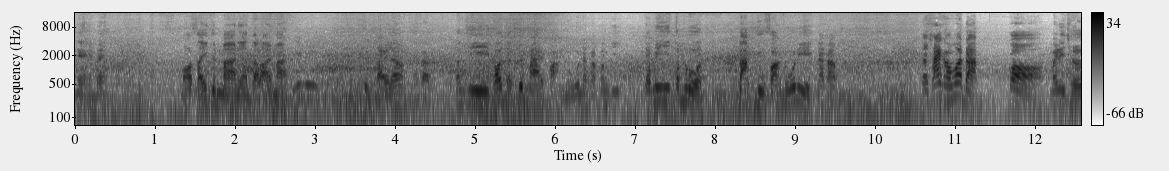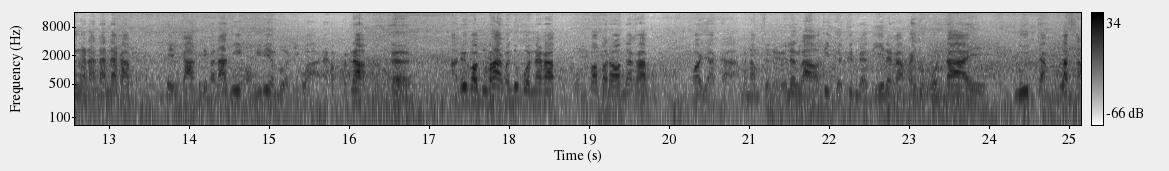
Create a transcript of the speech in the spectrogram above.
เนี่ยเห็นไหมมอไซค์ขึ้นมาเนี่ยอันตรายมากนี่นี่ขึ้นไปแล้วนะครับ บางทีเขาจะขึ้นมาฝั่งนู้นนะครับ บางทีจะมีตำรวจดักอยู่ฝั่งนู้นอีกนะครับจะใช้คำว่าดักก็ไม่ได้เชิงขนาดนั้นนะครับ เป็นการปฏิบัติหน้าที่ของพี่พี่ตำรวจดีกว่านะครับเนาะเออด้วยความสุภาพกันทุกคนนะครับ ผมป้อมประนอมนะครับ ก็อยากจะมานำเสนอเรื่องราวที่เกิดขึ้นแบบนี้นะครับ ให้ทุกคนได้ รู้จักรักษา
